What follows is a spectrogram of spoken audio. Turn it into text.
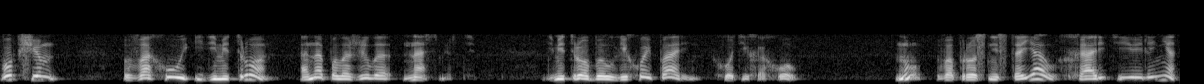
В общем, Ваху и Димитро она положила насмерть. Димитро был лихой парень, хоть и хохол. Вопрос не стоял, харить ее или нет.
